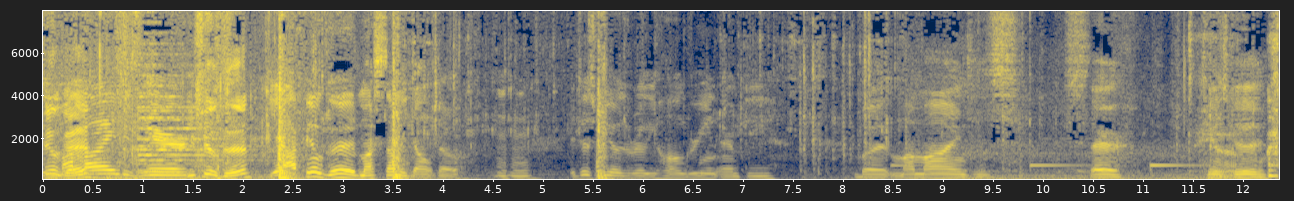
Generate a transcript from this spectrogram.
feel My good? My mind is there. You feel good? Yeah, I feel good. My stomach don't though. Mm-hmm. It just feels really hungry and empty. But my mind is is there. Feels good.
